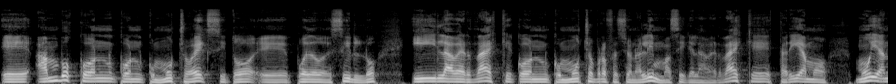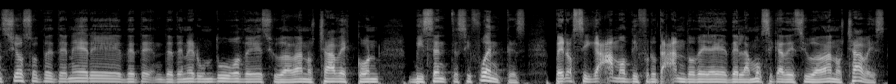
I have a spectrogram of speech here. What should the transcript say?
eh, ambos con, con, mucho éxito, eh, puedo decirlo, y la verdad es que con, con, mucho profesionalismo. Así que la verdad es que estaríamos muy ansiosos de tener, de, de, tener un dúo de Ciudadanos Chávez con Vicente Cifuentes. Pero sigamos disfrutando de, de la música de Ciudadanos Chávez.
